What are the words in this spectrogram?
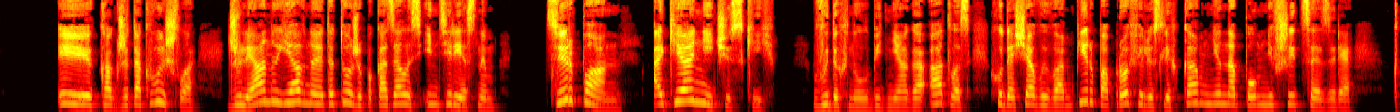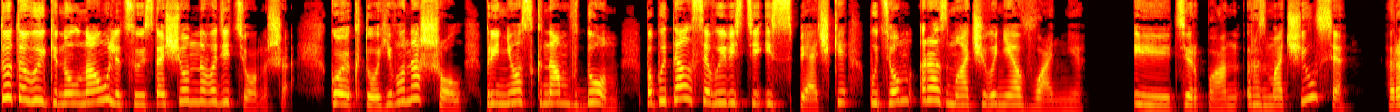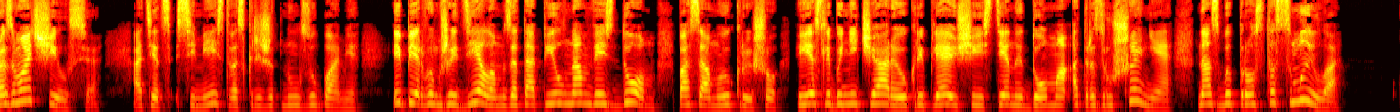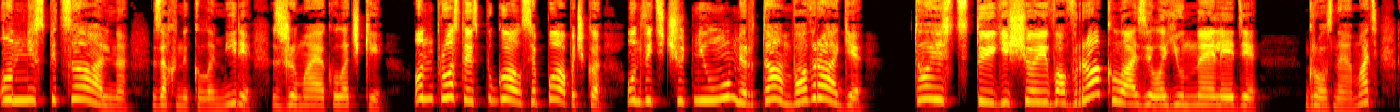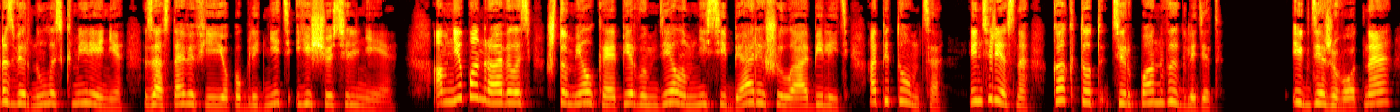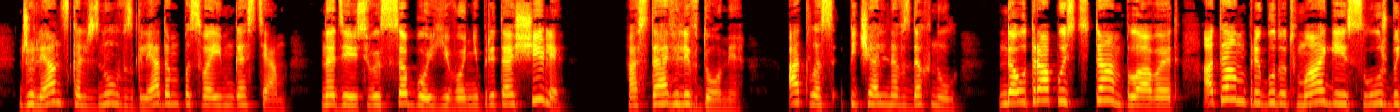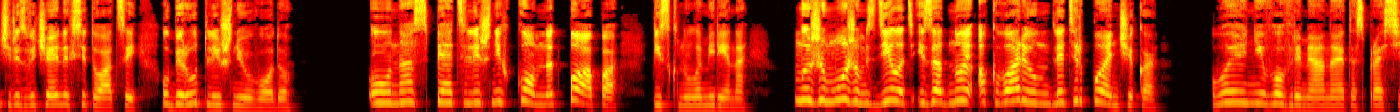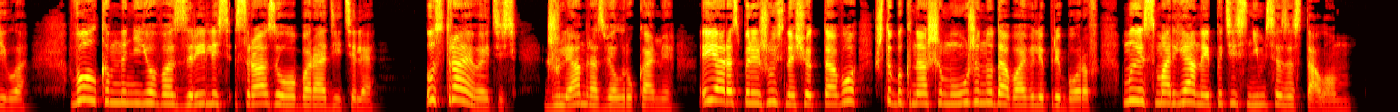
«И как же так вышло?» Джулиану явно это тоже показалось интересным. «Тирпан, океанический», — выдохнул бедняга Атлас, худощавый вампир по профилю слегка мне напомнивший Цезаря — кто-то выкинул на улицу истощенного детеныша. Кое-кто его нашел, принес к нам в дом, попытался вывести из спячки путем размачивания в ванне. И Тирпан размочился? Размочился. Отец семейства скрижетнул зубами. И первым же делом затопил нам весь дом по самую крышу. Если бы не чары, укрепляющие стены дома от разрушения, нас бы просто смыло. «Он не специально!» — захныкала Мири, сжимая кулачки. «Он просто испугался, папочка! Он ведь чуть не умер там, во враге!» «То есть ты еще и во враг лазила, юная леди?» Грозная мать развернулась к Мирене, заставив ее побледнеть еще сильнее. А мне понравилось, что мелкая первым делом не себя решила обелить, а питомца. Интересно, как тот тирпан выглядит? «И где животное?» Джулиан скользнул взглядом по своим гостям. «Надеюсь, вы с собой его не притащили?» «Оставили в доме». Атлас печально вздохнул. «До утра пусть там плавает, а там прибудут маги из службы чрезвычайных ситуаций, уберут лишнюю воду». «У нас пять лишних комнат, папа!» — пискнула Мирена. «Мы же можем сделать из одной аквариум для терпанчика!» Ой, не вовремя она это спросила. Волком на нее воззрились сразу оба родителя. «Устраивайтесь», — Джулиан развел руками. «Я распоряжусь насчет того, чтобы к нашему ужину добавили приборов. Мы с Марьяной потеснимся за столом».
